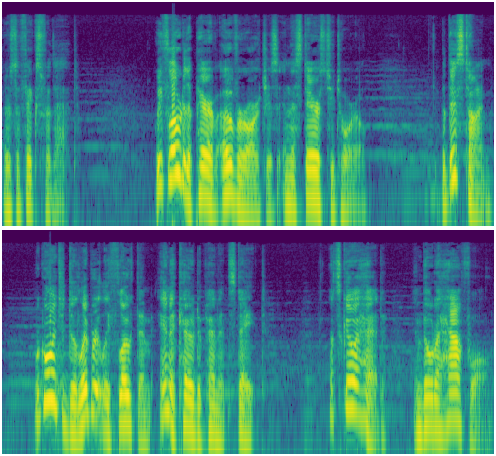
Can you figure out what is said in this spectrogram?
there's a fix for that. We floated a pair of overarches in the stairs tutorial, but this time, we're going to deliberately float them in a codependent state. Let's go ahead and build a half wall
